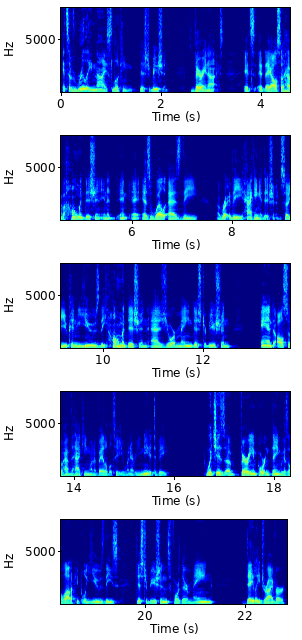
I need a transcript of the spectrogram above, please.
it's a really nice looking distribution. It's very nice. It's they also have a home edition in, a, in, in as well as the the hacking edition. So you can use the home edition as your main distribution and also have the hacking one available to you whenever you need it to be, which is a very important thing because a lot of people use these distributions for their main daily driver.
